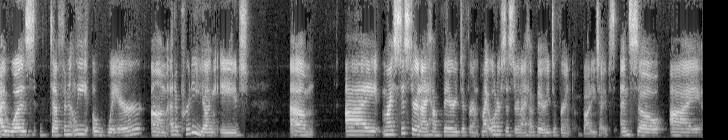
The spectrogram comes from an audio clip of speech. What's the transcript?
I was definitely aware um, at a pretty young age. Um, I my sister and I have very different. My older sister and I have very different body types, and so I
